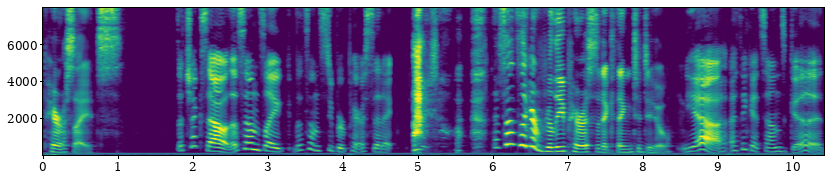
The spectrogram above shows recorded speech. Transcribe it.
parasites. That checks out. That sounds like that sounds super parasitic. That sounds like a really parasitic thing to do. Yeah, I think it sounds good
